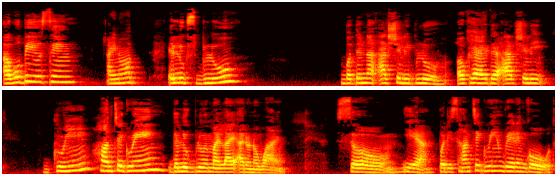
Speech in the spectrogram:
I will be using, I know it looks blue, but they're not actually blue, okay? They're actually green, hunter green. They look blue in my light, I don't know why. So, yeah, but it's hunter green, red, and gold.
